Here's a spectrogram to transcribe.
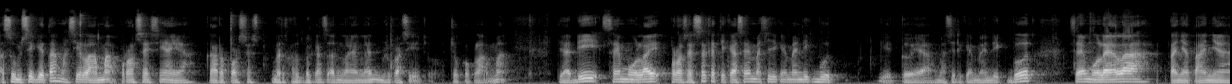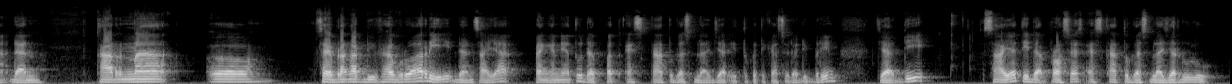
asumsi kita masih lama prosesnya ya. Karena proses berkas-berkas dan lain-lain berkasi cukup lama. Jadi saya mulai prosesnya ketika saya masih di Kemendikbud gitu ya. Masih di Kemendikbud saya mulailah tanya-tanya. Dan karena uh, saya berangkat di Februari dan saya pengennya tuh dapat SK tugas belajar itu ketika sudah di BRIN jadi saya tidak proses SK tugas belajar dulu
